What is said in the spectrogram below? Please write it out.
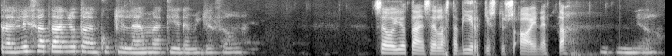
Tai lisätään jotain kukille, en mä tiedä mikä se on. Se on jotain sellaista virkistysainetta. Mm, joo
